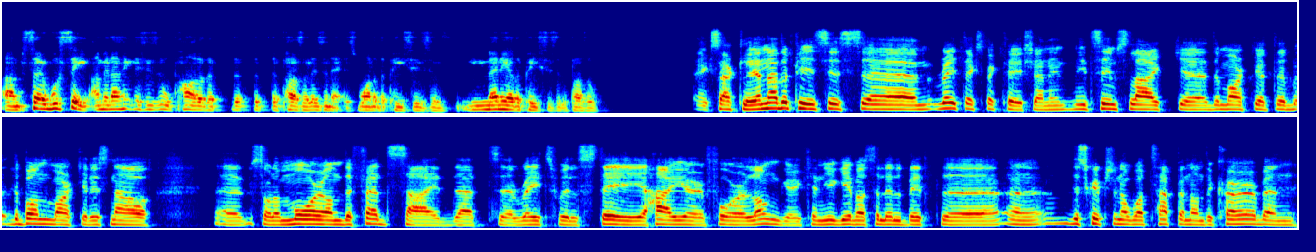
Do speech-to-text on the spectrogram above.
Um, so we'll see. I mean, I think this is all part of the, the, the puzzle, isn't it? It's one of the pieces of many other pieces of the puzzle. Exactly. Another piece is um, rate expectation. It seems like uh, the market, the, bond market is now uh, sort of more on the Fed side that uh, rates will stay higher for longer. Can you give us a little bit description of what's happened on the curve and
